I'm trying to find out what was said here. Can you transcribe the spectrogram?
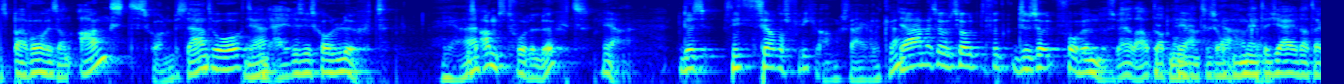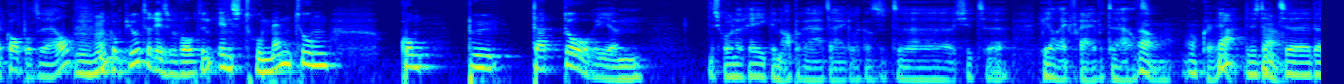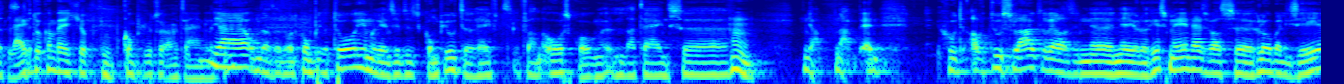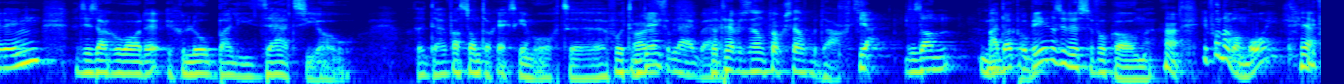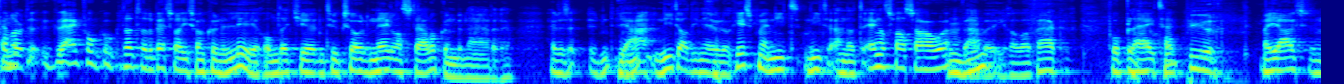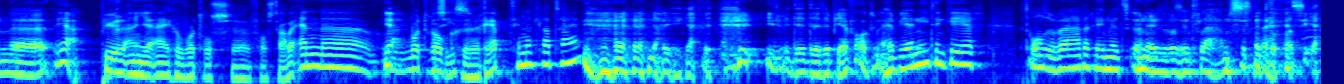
Dus pavor is dan angst, dat is gewoon een bestaand woord. Ja. En iris is gewoon lucht. Ja. Dus angst voor de lucht. ja. Dus Het is niet hetzelfde als vliegangst eigenlijk, hè? ja, maar zo, zo, zo, voor hun dus wel. Op dat moment. Dus op het moment dat jij dat daar koppelt wel. Mhm. Een computer is bijvoorbeeld een instrumentum computatorium. Het is gewoon een rekenapparaat eigenlijk, als, het, eh, als je het eh, heel erg vrij vertaalt. Oh, oké. Ja, dus dat... eh, dat Lijkt ook een beetje op een computer uiteindelijk. hè? Ja, omdat het woord computatorium erin zit. Dus computer heeft van oorsprong een Latijns... Hm. Ja, nou, en goed, af en toe sluit er wel eens een neologisme in, hè, zoals eh, globalisering. Het is dan geworden globalisatio. Daar was dan toch echt geen woord voor te dat- bedenken, blijkbaar. Dat hebben ze dan toch zelf bedacht. Ja, dus dan, maar dat proberen ze dus te voorkomen. Huh. Ik vond dat wel mooi. Ja, ik, vond ook, ik, vond ook dat we er best wel iets van kunnen leren, omdat je natuurlijk zo de Nederlandse taal ook kunt benaderen. Dus eh, Ja. niet al die neologismen, niet, niet aan het Engels vasthouden, Mhm. waar we hier al wel vaker voor pleiten. Gewoon puur, Maar juist een, eh, ja, puur aan je eigen wortels eh, vasthouden. En Ja, wordt er ook gerapt in het Latijn? nou, ja dit heb jij volgens mij. Heb jij niet een keer het Onze Vader in het... Oh nee, dat was in het Vlaams. dat was, ja,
